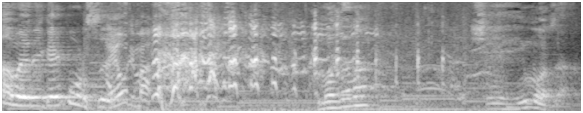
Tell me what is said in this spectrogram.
আমেরিকায় পড়ছে। মজা না? সেই মজা।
